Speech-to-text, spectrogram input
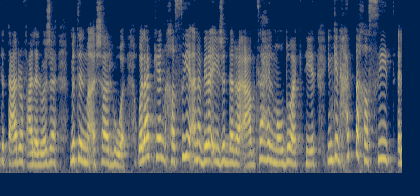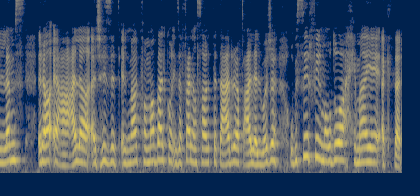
خاصية التعرف على الوجه مثل ما أشار هو. ولكن خاصية أنا برأيي جدا رائعة بتسهل الموضوع كثير يمكن حتى خاصية اللمس رائعة على أجهزة الماك فما بالكم إذا فعلا صارت تتعرف على الوجه وبصير في الموضوع حماية أكثر.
